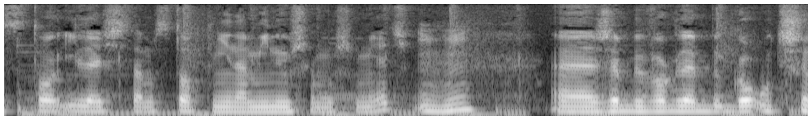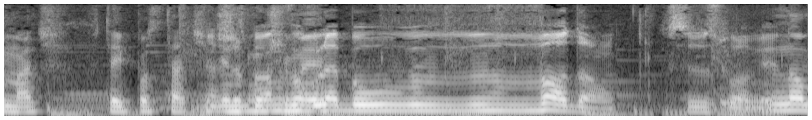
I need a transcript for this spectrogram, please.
100 ileś tam stopni na minusie musi mieć, Mhm. e, żeby w ogóle go utrzymać w tej postaci. Żeby on w ogóle był wodą, w cudzysłowie. No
